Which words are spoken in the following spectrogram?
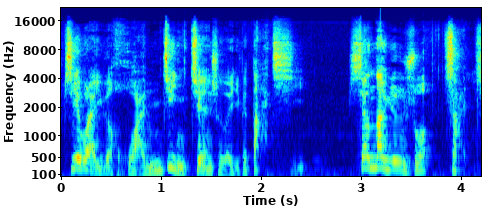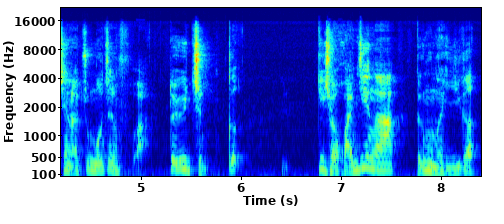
接过来一个环境建设的一个大旗，相当于就是说展现了中国政府啊对于整个地球环境啊等等的一个。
